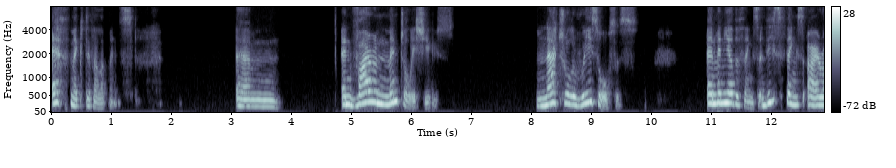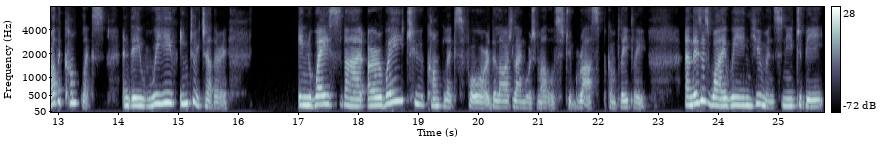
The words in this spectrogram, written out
ethnic developments, um, environmental issues, natural resources, and many other things. And these things are rather complex and they weave into each other in ways that are way too complex for the large language models to grasp completely. And this is why we in humans need to be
